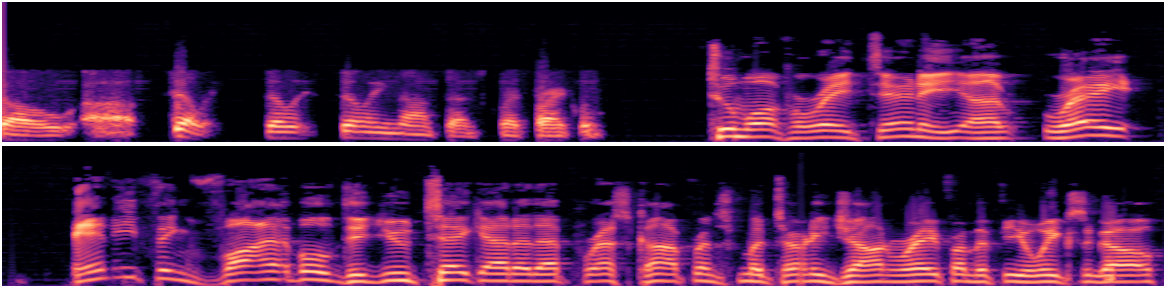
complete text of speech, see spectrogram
So uh, silly, silly, silly nonsense. Quite frankly. Two more for Ray Tierney. Uh, Ray, anything viable did you take out of that press conference from Attorney John Ray from a few weeks ago,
